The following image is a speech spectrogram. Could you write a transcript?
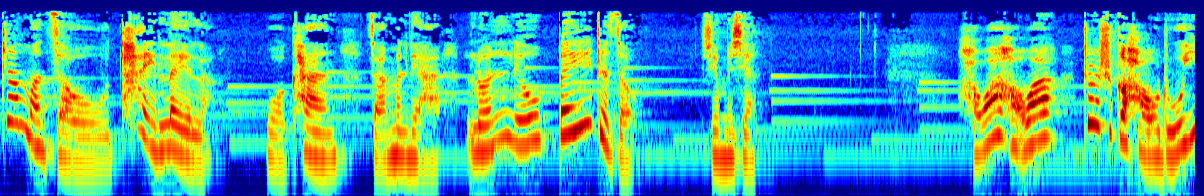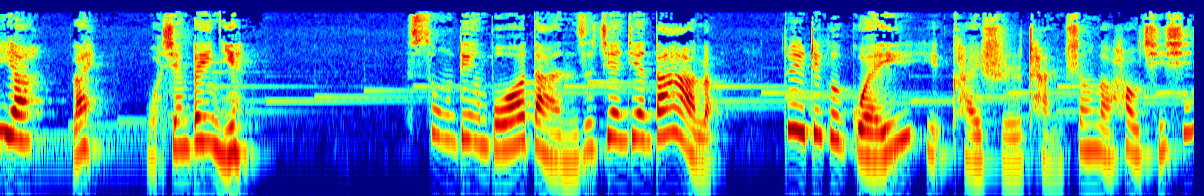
这么走太累了，我看咱们俩轮流背着走，行不行？”“好啊，好啊，这是个好主意啊！来，我先背你。”宋定伯胆子渐渐大了，对这个鬼也开始产生了好奇心。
